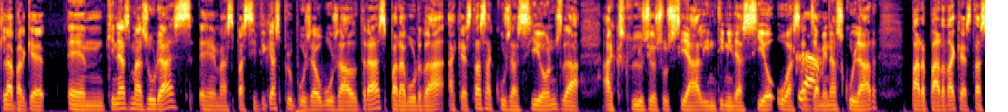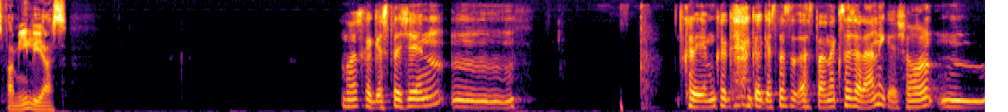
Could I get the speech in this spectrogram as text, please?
Clar, perquè eh, quines mesures eh, específiques proposeu vosaltres per abordar aquestes acusacions d'exclusió social, intimidació o assetjament Clar. escolar per part d'aquestes famílies? Bueno, és que aquesta gent mm, creiem que, que, que aquestes estan exagerant i que això mm,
